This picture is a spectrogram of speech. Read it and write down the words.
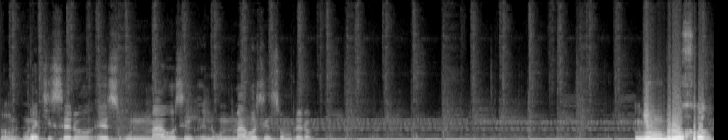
Un, un hechicero es un mago sin, un mago sin sombrero. Y un brujo,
